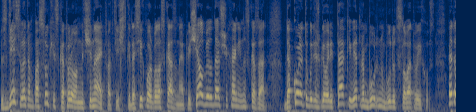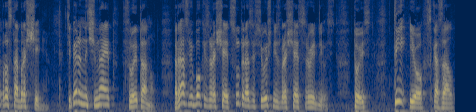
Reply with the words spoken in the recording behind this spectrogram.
Здесь, в этом посуке, с которого он начинает фактически, до сих пор было сказано, и отвечал Билдар Шиханин и сказал, «Доколе ты будешь говорить так, и ветром бурным будут слова твоих уст». Это просто обращение. Теперь он начинает свой танут. Разве Бог извращает суд, разве Всевышний извращает справедливость? То есть, ты, Иов, сказал,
